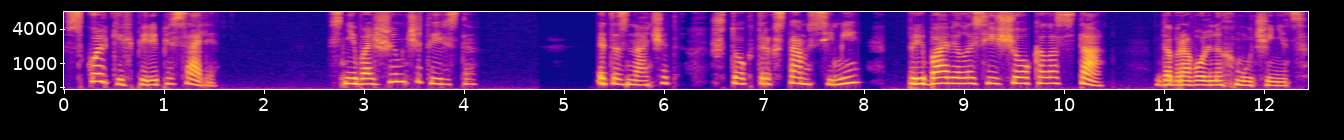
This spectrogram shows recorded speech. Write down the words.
скольких переписали? С небольшим четыреста. Это значит, что к 307 прибавилось еще около ста добровольных мучениц,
